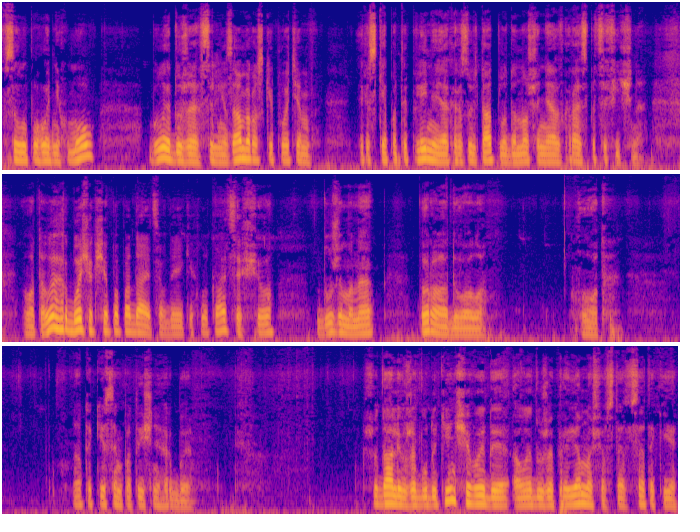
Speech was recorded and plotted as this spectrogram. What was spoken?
в силу погодних умов були дуже сильні заморозки, потім різке потепління, як результат плодоношення вкрай специфічне. От, але грибочок ще попадається в деяких локаціях, що дуже мене порадувало. От. Ось такі симпатичні гриби. Що далі вже будуть інші види, але дуже приємно, що все- все-таки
